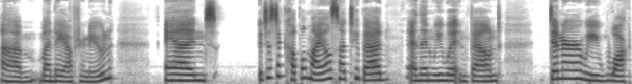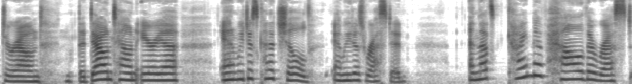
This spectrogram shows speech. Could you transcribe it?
um, Monday afternoon and just a couple miles, not too bad. And then we went and found dinner. We walked around the downtown area and we just kind of chilled and we just rested. And that's kind of how the rest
